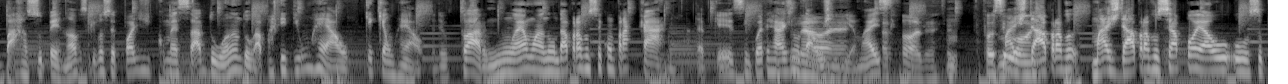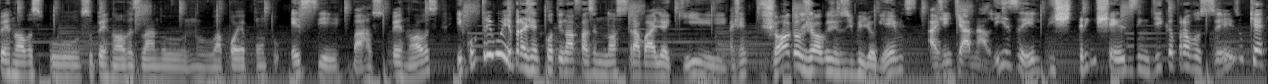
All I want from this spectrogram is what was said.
barra supernovas, que você pode começar doando a partir de um real. O que, é um real? Entendeu? Claro, não é uma. Não dá para você comprar carne, até porque 50 reais não, não dá hoje em é, dia. Mas. Tá foda. Fosse mas, dá pra, mas dá para você apoiar o, o, Supernovas, o Supernovas lá no, no apoia.se barra Supernovas e contribuir pra gente continuar fazendo nosso trabalho aqui. A gente joga os jogos de videogames, a gente analisa eles, destrincha eles, indica para vocês o que é.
